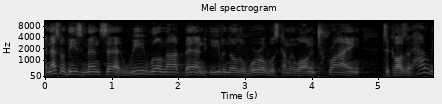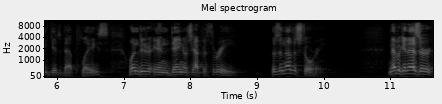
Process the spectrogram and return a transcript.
And that's what these men said. We will not bend, even though the world was coming along and trying to cause it. How do we get to that place? Well, in Daniel chapter 3, there's another story. Nebuchadnezzar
